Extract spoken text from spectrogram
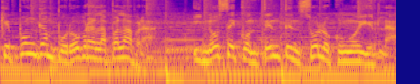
que pongan por obra la palabra y no se contenten solo con oírla.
